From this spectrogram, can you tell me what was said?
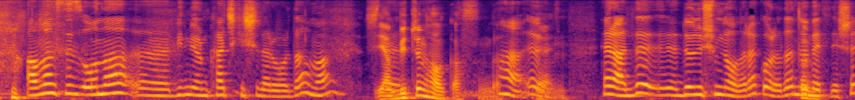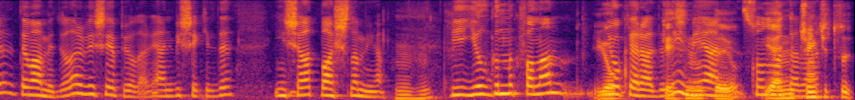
ama siz ona e, bilmiyorum kaç kişiler orada ama işte, yani bütün halk aslında. Ha evet. Yani. Herhalde e, dönüşümlü olarak orada Tabii. nöbetleşe devam ediyorlar ve şey yapıyorlar. Yani bir şekilde inşaat başlamıyor. Hı hı. Bir yılgınlık falan yok, yok herhalde değil mi? Yani yok. sonuna yani kadar. Çünkü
